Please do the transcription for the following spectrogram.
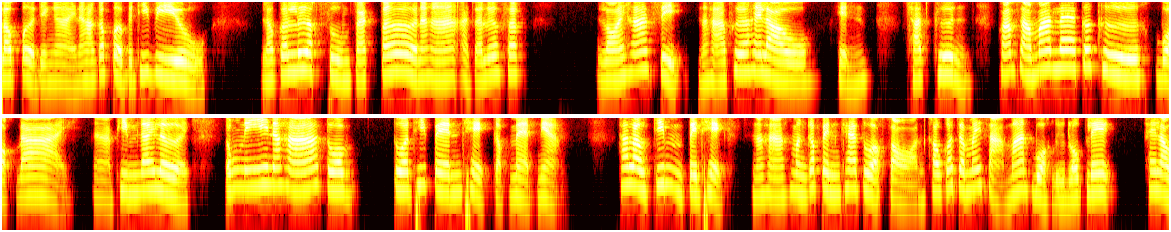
เราเปิดยังไงนะคะ ก็เปิดไปที่ view แล้วก็เลือก zoom factor นะคะอาจจะเลือกสักร้อยห้าสิบนะคะเพื่อให้เราเห็นชัดขึ้น ความสามารถแรกก็คือบวกได้นะพิมพ์ได้เลย ตรงนี้นะคะตัวตัวที่เป็น text กับ math เนี่ย ถ้าเราจิ้มเป็น text นะคะ มันก็เป็นแค่ตัวอักษรเขาก็จะไม่สามารถบวกหรือลบเลขให้เรา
